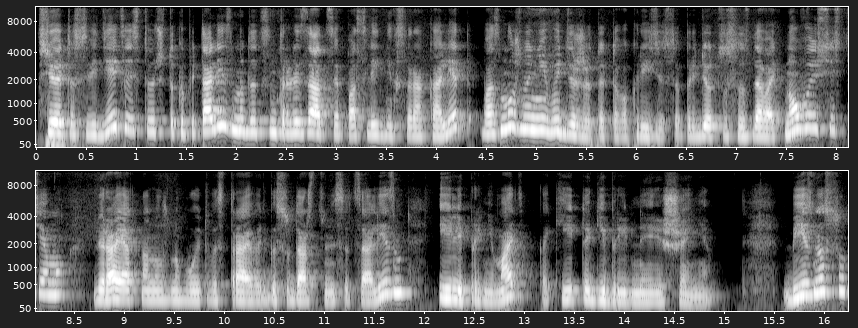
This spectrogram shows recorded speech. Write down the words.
Все это свидетельствует, что капитализм и децентрализация последних 40 лет, возможно, не выдержат этого кризиса. Придется создавать новую систему, вероятно, нужно будет выстраивать государственный социализм или принимать какие-то гибридные решения. Бизнесу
